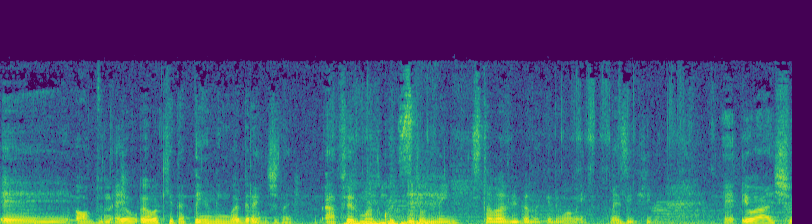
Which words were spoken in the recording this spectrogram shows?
É óbvio, né? eu, eu aqui, né, bem língua grande, né? Afirmando coisas que eu nem estava viva naquele momento. Mas enfim, é, eu acho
